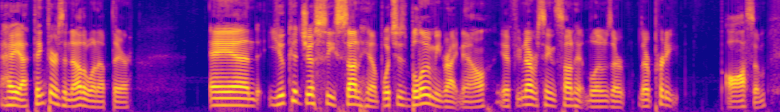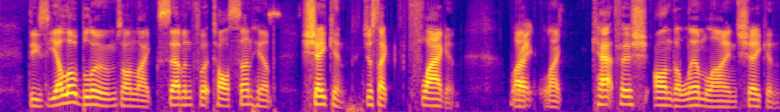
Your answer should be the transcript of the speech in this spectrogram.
"Hey, I think there's another one up there." And you could just see sun hemp, which is blooming right now. If you've never seen sun hemp blooms, they're they're pretty awesome. These yellow blooms on like seven foot tall sun hemp shaking, just like flagging, like like catfish on the limb line shaking,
